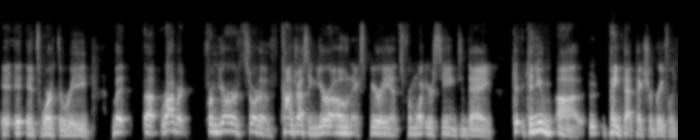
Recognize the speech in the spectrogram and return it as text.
it, it it's worth the read. But uh, Robert, from your sort of contrasting your own experience from what you're seeing today, can, can you uh, paint that picture briefly?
